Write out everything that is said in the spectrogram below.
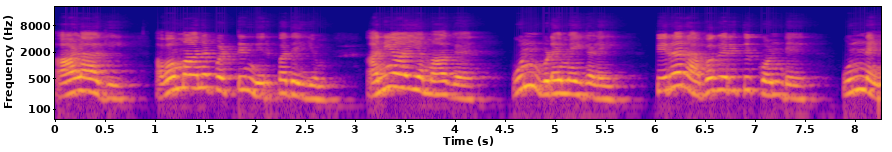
ஆளாகி அவமானப்பட்டு நிற்பதையும் அநியாயமாக உன் உடைமைகளை பிறர் அபகரித்து கொண்டு உன்னை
